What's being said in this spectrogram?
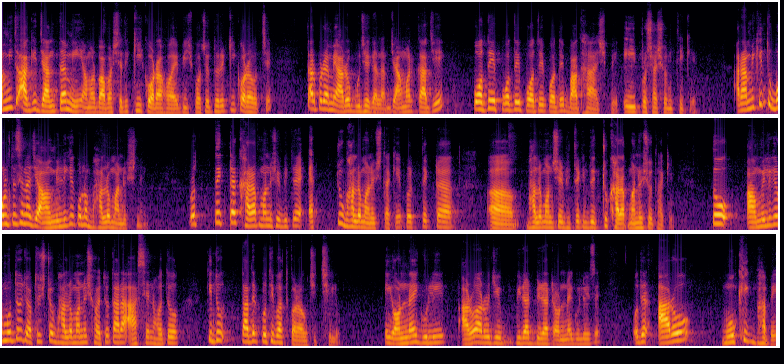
আমি তো আগে জানতামই আমার বাবার সাথে কি করা হয় বিশ বছর ধরে কি করা হচ্ছে। তারপরে আমি আরও বুঝে গেলাম যে আমার কাজে পদে পদে পদে পদে বাধা আসবে এই প্রশাসন থেকে। আর আমি কিন্তু বলতেছি না যে আওয়ামী লীগে কোনো ভালো মানুষ নেই। প্রত্যেকটা খারাপ মানুষের ভিতরে একটু ভালো মানুষ থাকে প্রত্যেকটা ভালো মানুষের ভিতরে কিন্তু একটু খারাপ মানুষও থাকে। তো আওয়ামী লীগের মধ্যেও যথেষ্ট ভালো মানুষ হয়তো তারা আসেন হয়তো কিন্তু তাদের প্রতিবাদ করা উচিত ছিল। এই অন্যায়গুলির আরও আরও যে বিরাট বিরাট অন্যায়গুলি হয়েছে, ওদের আরও মৌখিকভাবে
